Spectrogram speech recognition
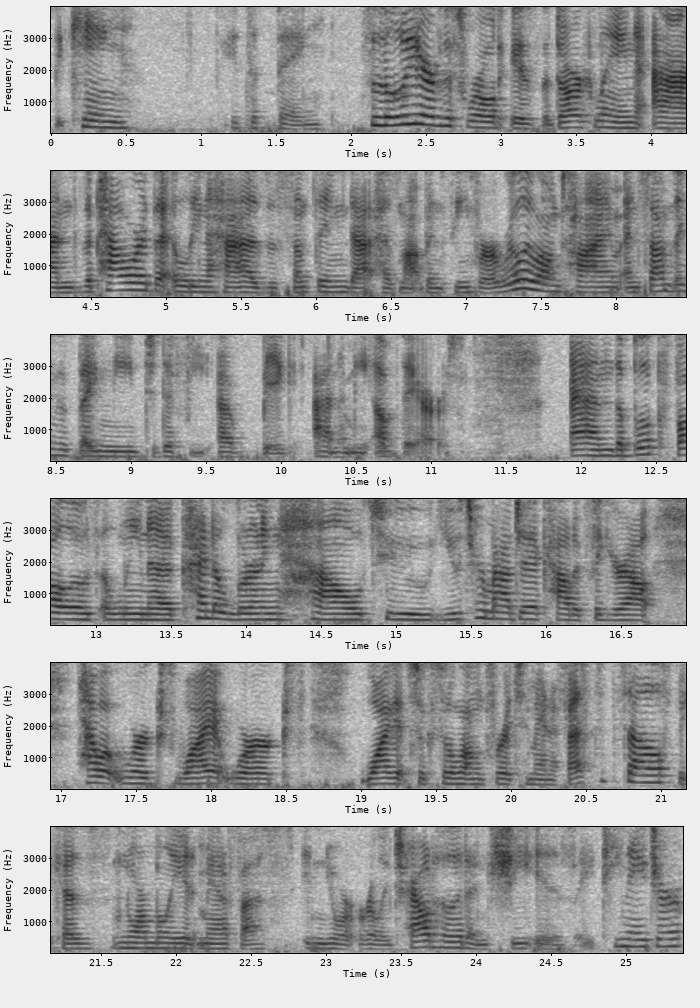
the king. It's a thing. So the leader of this world is the Darkling and the power that Alina has is something that has not been seen for a really long time and something that they need to defeat a big enemy of theirs. And the book follows Alina kind of learning how to use her magic, how to figure out how it works, why it works, why it took so long for it to manifest itself because normally it manifests in your early childhood and she is a teenager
